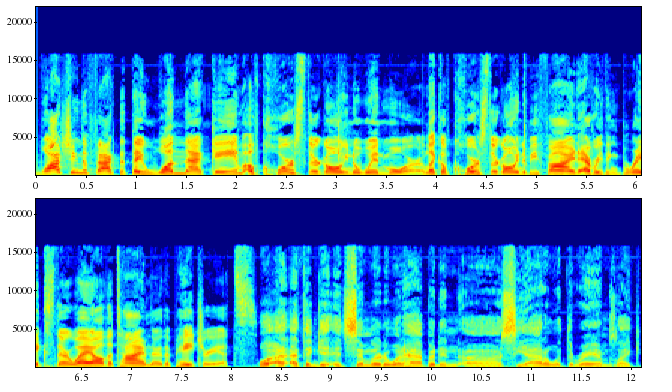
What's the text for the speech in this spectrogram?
watching the fact that they won that game. Of course they're going to win more. Like of course they're going to be fine. Everything breaks their way all the time. They're the Patriots. Well, I, I think it- it's similar to what happened in uh, Seattle with the Rams. Like,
